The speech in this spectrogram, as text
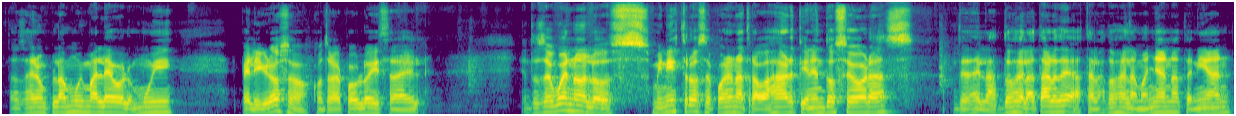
Entonces era un plan muy malévolo, muy peligroso contra el pueblo de Israel entonces, bueno, los ministros se ponen a trabajar, tienen 12 horas, desde las 2 de la tarde hasta las 2 de la mañana tenían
